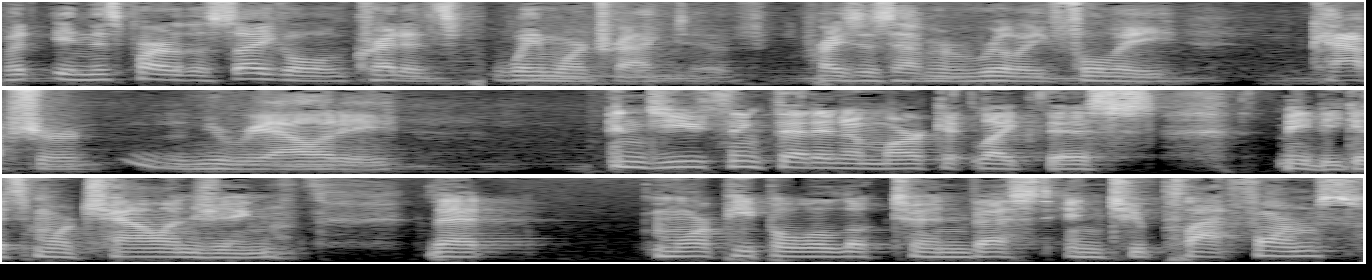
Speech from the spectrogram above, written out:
But in this part of the cycle, credit's way more attractive. Prices haven't really fully captured the new reality. And do you think that in a market like this, maybe gets more challenging, that more people will look to invest into platforms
